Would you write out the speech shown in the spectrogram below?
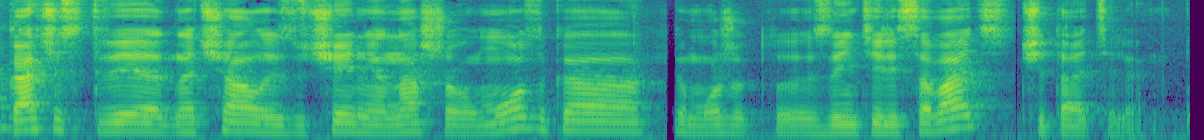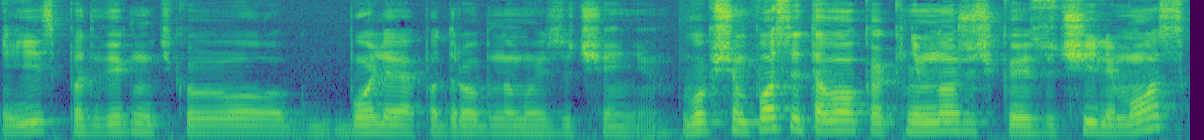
в качестве начала изучения нашего мозга может заинтересовать читателя и сподвигнуть его к более подробному изучению. В общем, после того, как немножечко изучили мозг,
